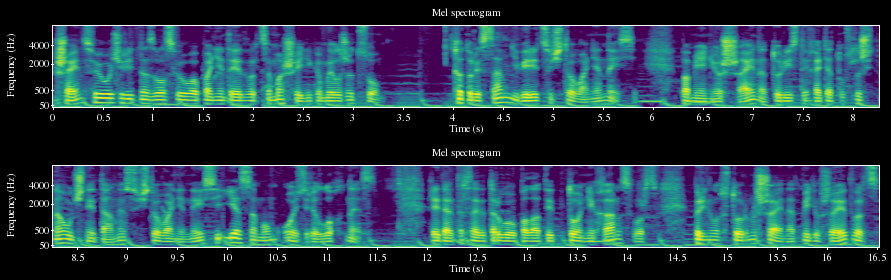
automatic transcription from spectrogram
Шайн, в свою очередь, назвал своего оппонента Эдвардса мошенником и лжецом который сам не верит в существование Несси. По мнению Шайна, туристы хотят услышать научные данные о существовании Несси и о самом озере Лох-Несс. Редактор сайта торговой палаты Тони Харнсворс принял сторону Шайна, отметив, что Эдвардс,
